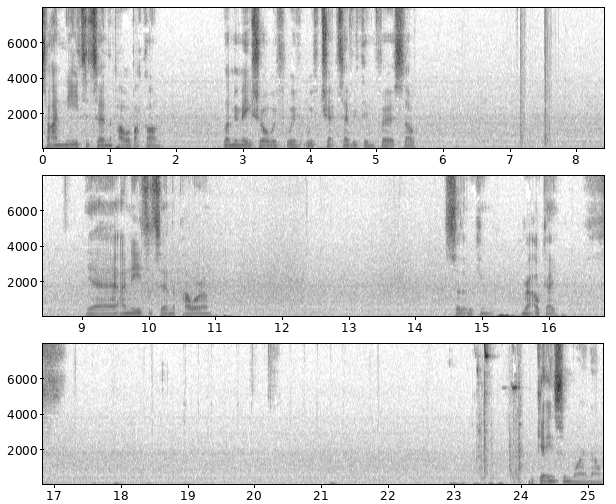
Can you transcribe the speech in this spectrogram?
So I need to turn the power back on. Let me make sure we've we've we've checked everything first though. Yeah, I need to turn the power on. So that we can right, okay. We're getting somewhere now.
